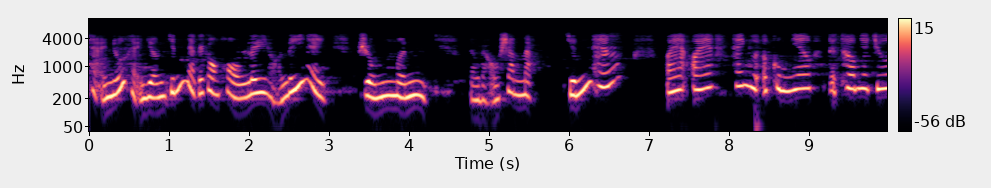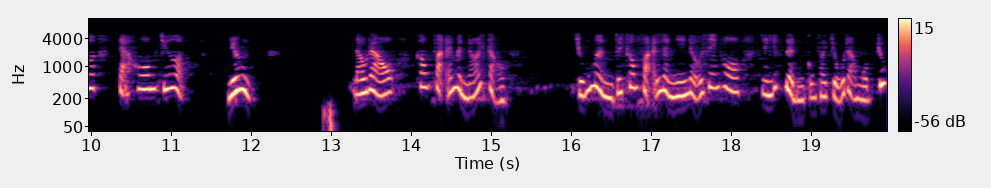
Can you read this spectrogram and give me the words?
hại nước hại dân chính là cái con hồ ly họ Lý này. Rụng mình, đầu đậu xăm mặt, chính hắn. Oa oa, hai người ở cùng nhau, đã thơm nhau chưa, đã hôn chưa? Nhưng, đậu đậu, không phải mình nói cậu. Chúng mình tuy không phải là nhi nữ sen hồ, nhưng nhất định cũng phải chủ động một chút.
